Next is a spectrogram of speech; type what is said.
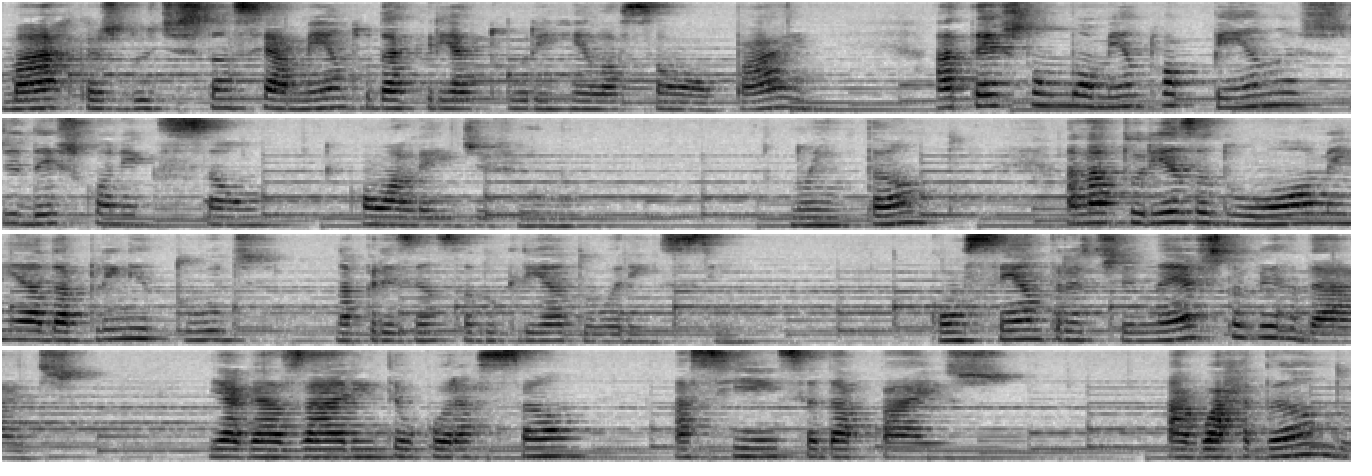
marcas do distanciamento da criatura em relação ao Pai, atestam um momento apenas de desconexão com a lei divina. No entanto, a natureza do homem é a da plenitude na presença do Criador em si. Concentra-te nesta verdade e agasalha em teu coração a ciência da paz, aguardando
